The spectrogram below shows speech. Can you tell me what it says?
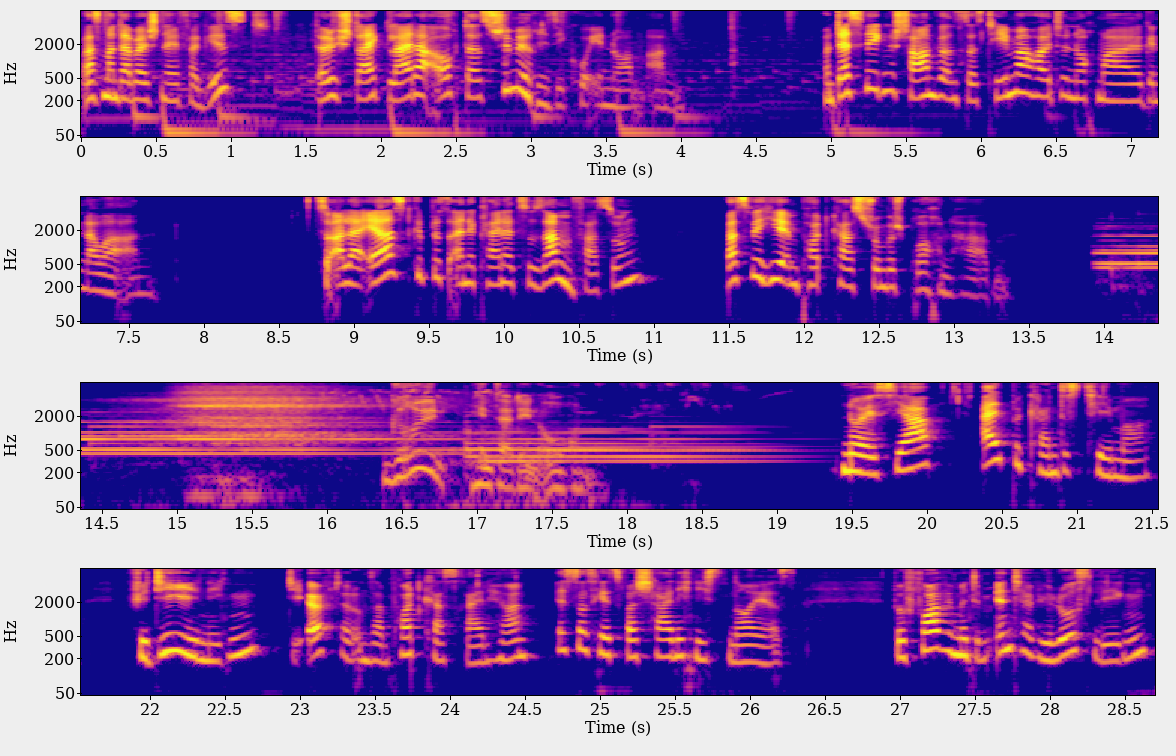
Was man dabei schnell vergisst, dadurch steigt leider auch das Schimmelrisiko enorm an. Und deswegen schauen wir uns das Thema heute nochmal genauer an. Zuallererst gibt es eine kleine Zusammenfassung, was wir hier im Podcast schon besprochen haben. Grün hinter den Ohren. Neues Jahr, altbekanntes Thema. Für diejenigen, die öfter in unseren Podcast reinhören, ist das jetzt wahrscheinlich nichts Neues. Bevor wir mit dem Interview loslegen,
